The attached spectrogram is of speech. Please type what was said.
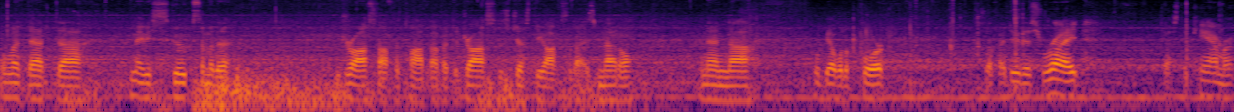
We'll let that uh, maybe scoop some of the dross off the top of it. The dross is just the oxidized metal. And then uh, we'll be able to pour. So if I do this right, adjust the camera,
